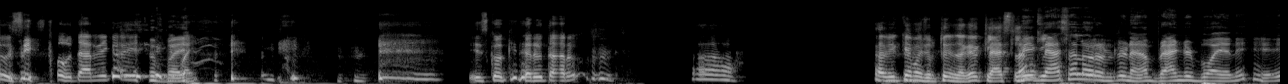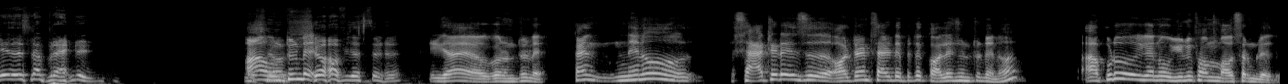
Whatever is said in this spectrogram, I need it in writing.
उसी इसको उतारने का भी भाई, भाई। इसको किधर उतारो? अभी के मैं जुबतू नहीं क्लास ला? मैं क्लास ला और अंटुन है ब्रांडेड हाँ, बॉय है ये जैसा ब्रांडेड हाँ उन्तुंडे शॉप जैसे ना या या उनको उन्तुंडे कहीं नहीं ना సాటర్డేస్ ఆల్టర్నేట్ సాటర్డే ఎప్పుడైతే కాలేజ్ ఉంటుండేనో అప్పుడు ఇక నువ్వు యూనిఫామ్ అవసరం లేదు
